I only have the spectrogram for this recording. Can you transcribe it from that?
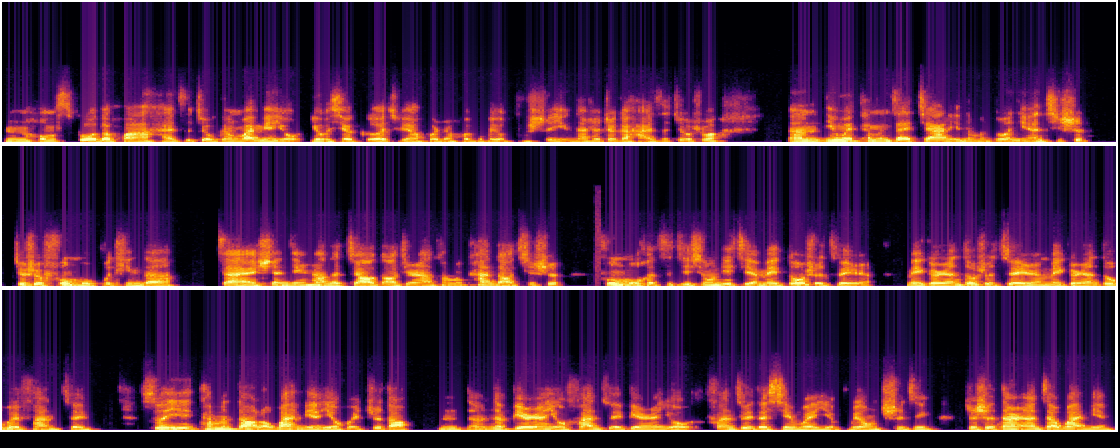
嗯 homeschool 的话，孩子就跟外面有有些隔绝，或者会不会有不适应？但是这个孩子就是说，嗯，因为他们在家里那么多年，其实就是父母不停的。在圣经上的教导，就让他们看到，其实父母和自己兄弟姐妹都是罪人，每个人都是罪人，每个人都会犯罪，所以他们到了外面也会知道，嗯，那别人有犯罪，别人有犯罪的行为，也不用吃惊，只是当然在外面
